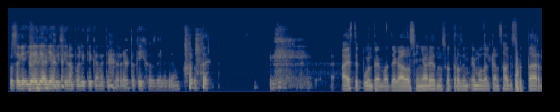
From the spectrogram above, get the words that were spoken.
o sea, ya, ya, ya, lo hicieron políticamente correcto, qué hijos de la gran... a este punto hemos llegado, señores. Nosotros hemos alcanzado a disfrutar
